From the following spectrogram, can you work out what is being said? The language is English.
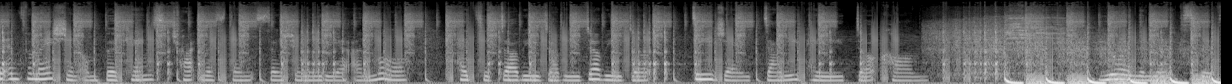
For information on bookings, track listings, social media, and more, head to www.djdannyp.com. You're in the mix with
